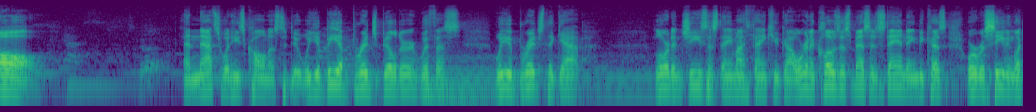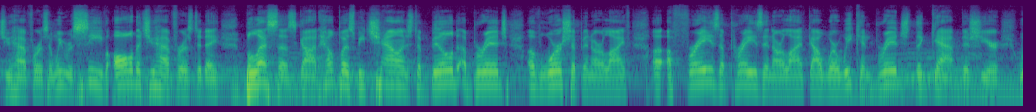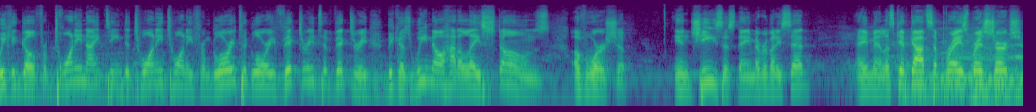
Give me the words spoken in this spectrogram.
all. And that's what he's calling us to do. Will you be a bridge builder with us? Will you bridge the gap? Lord, in Jesus' name, I thank you, God. We're going to close this message standing because we're receiving what you have for us. And we receive all that you have for us today. Bless us, God. Help us be challenged to build a bridge of worship in our life, a, a phrase of praise in our life, God, where we can bridge the gap this year. We can go from 2019 to 2020, from glory to glory, victory to victory, because we know how to lay stones of worship. In Jesus' name, everybody said, Amen. Let's give God some praise, Bridge Church.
